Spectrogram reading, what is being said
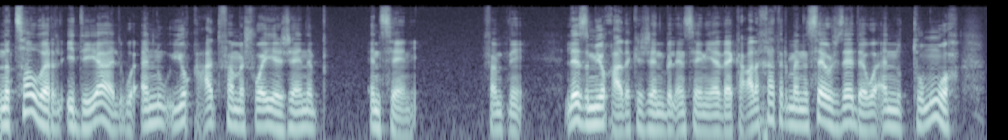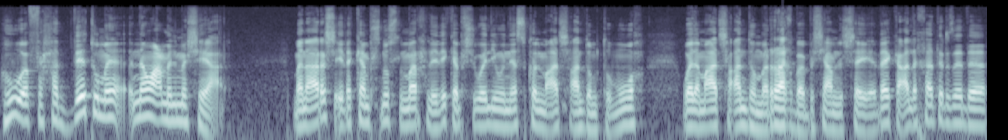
نتصور الايديال وأنه يقعد فما شوية جانب إنساني. فهمتني؟ لازم يقعد هذاك الجانب الإنساني هذاك. على خاطر ما نساوش زاده وأن الطموح هو في حد ذاته نوع من المشاعر. ما نعرفش إذا كان باش نوصل المرحله ذيك باش يوليو الناس كل ما عادش عندهم طموح ولا ما عادش عندهم الرغبة باش يعملوا الشيء هذاك. على خاطر زاده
